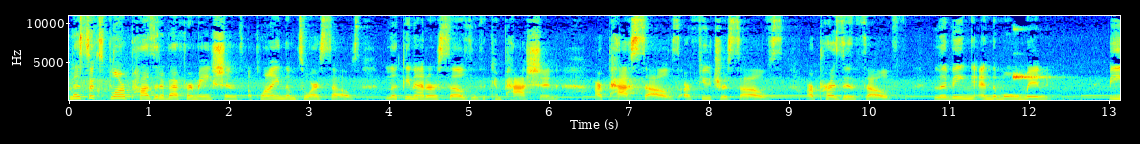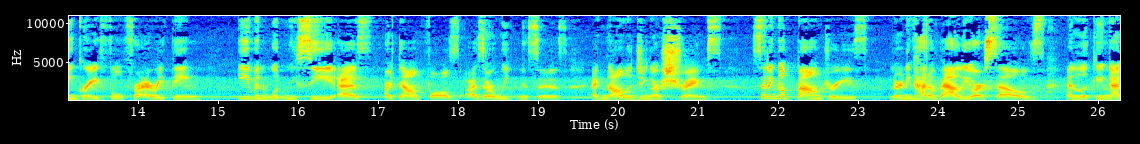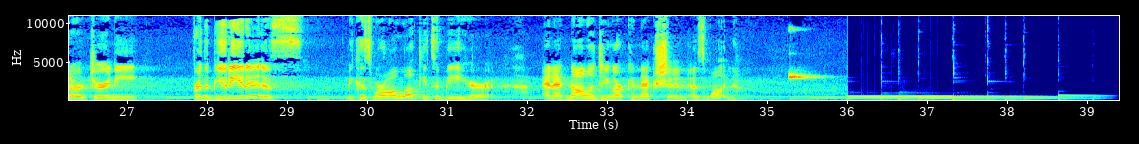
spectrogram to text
Let's explore positive affirmations, applying them to ourselves, looking at ourselves with compassion, our past selves, our future selves, our present selves, living in the moment, being grateful for everything, even what we see as our downfalls, as our weaknesses, acknowledging our strengths, setting up boundaries, learning how to value ourselves, and looking at our journey for the beauty it is. Because we're all lucky to be here and acknowledging our connection as one.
